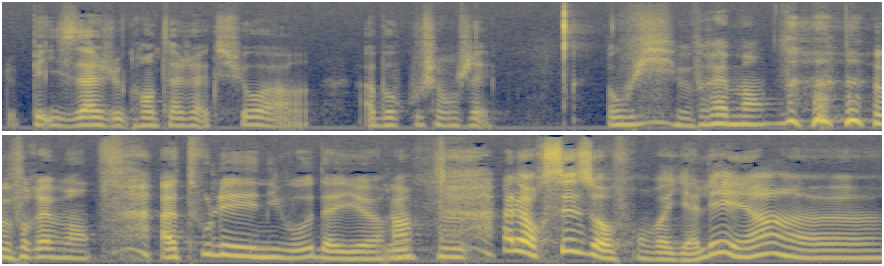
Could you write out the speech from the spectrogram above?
Le paysage du Grand Ajaccio a, beaucoup changé. Oui, vraiment, vraiment, à tous les niveaux d'ailleurs. Hein. Mhm. Alors, ces offres, on va y aller. Hein. Euh,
